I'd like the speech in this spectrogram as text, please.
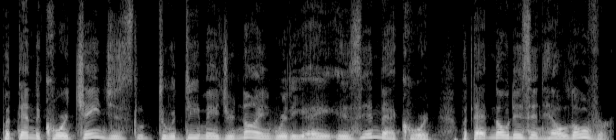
But then the chord changes to a D major 9 where the A is in that chord, but that note isn't held over.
